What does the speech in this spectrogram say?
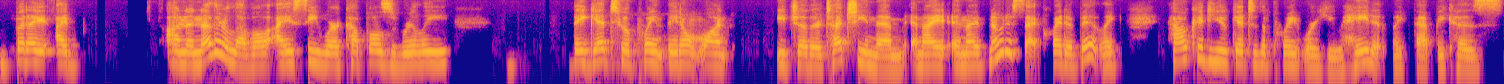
But I I on another level, I see where couples really they get to a point they don't want each other touching them. And I and I've noticed that quite a bit. Like how could you get to the point where you hate it like that? Because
